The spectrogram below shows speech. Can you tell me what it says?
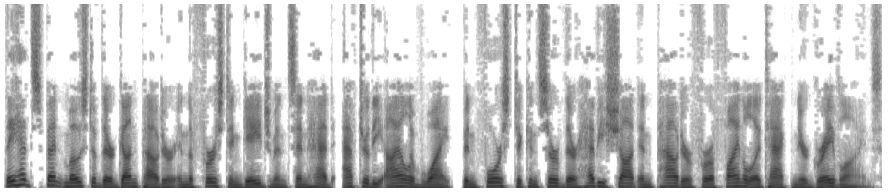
They had spent most of their gunpowder in the first engagements and had, after the Isle of Wight, been forced to conserve their heavy shot and powder for a final attack near Gravelines.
